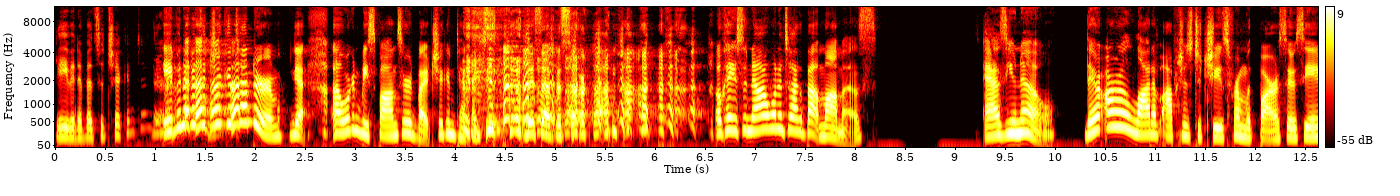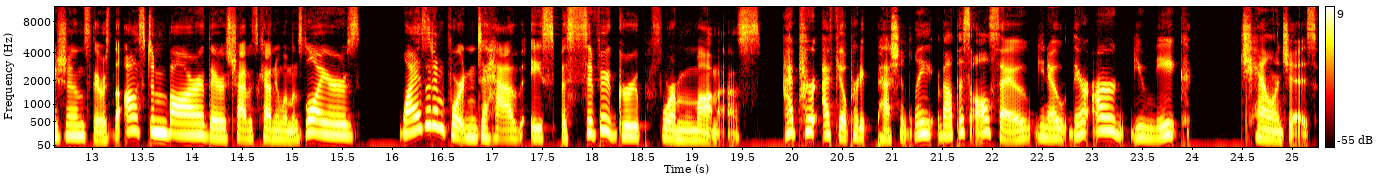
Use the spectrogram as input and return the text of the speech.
Even if it's a chicken tender. Even if it's a chicken tender. Yeah. Uh, we're going to be sponsored by Chicken Tenders this episode. okay, so now I want to talk about mamas. As you know, there are a lot of options to choose from with bar associations. There's the Austin Bar, there's Travis County Women's Lawyers. Why is it important to have a specific group for mamas? I per- I feel pretty passionately about this also. You know, there are unique challenges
